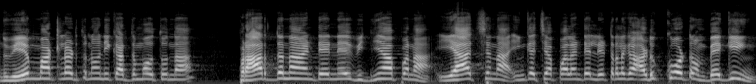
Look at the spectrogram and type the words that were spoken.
నువ్వేం మాట్లాడుతున్నావు? నీకు అర్థమవుతుందా? ప్రార్థన అంటేనే విజ్ఞాపన యాచన ఇంకా చెప్పాలంటే లిటరల్గా అడుక్కోవటం బెగ్గింగ్.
